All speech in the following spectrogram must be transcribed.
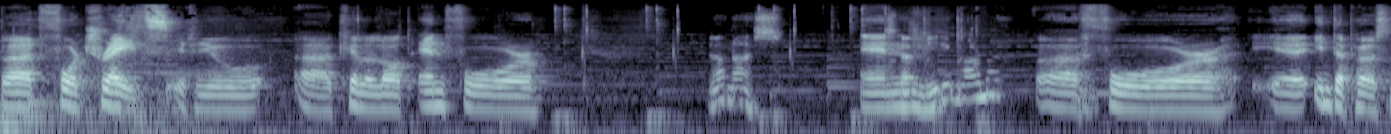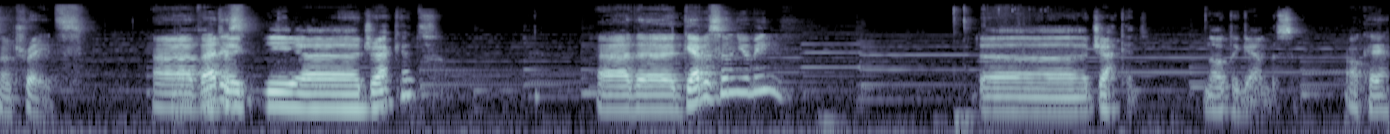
but for traits, if you uh, kill a lot, and for No, nice. And medium armor? uh, for uh, interpersonal traits. Uh, that is the uh, jacket. uh, the gambeson, you mean? The jacket, not the gambus. Okay,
